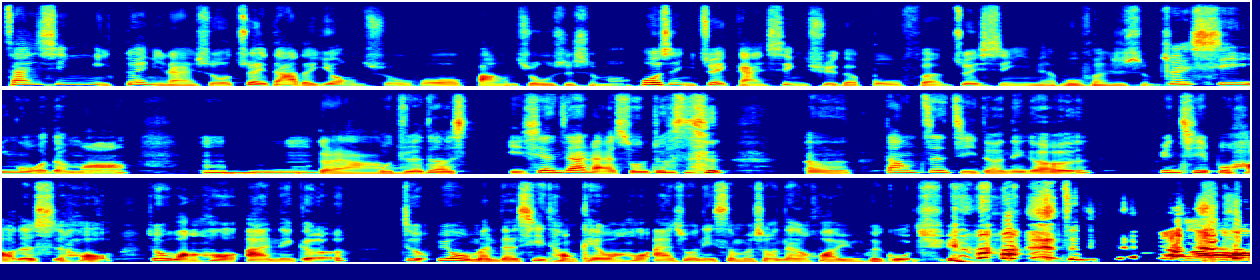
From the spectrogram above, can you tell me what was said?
占星你对你来说最大的用处或帮助是什么？或者是你最感兴趣的部分、最吸引你的部分是什么？最吸引我的吗？嗯，对啊，我觉得以现在来说，就是嗯，当自己的那个运气不好的时候，就往后按那个，就因为我们的系统可以往后按，说你什么时候那个花运会过去，这是哦，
